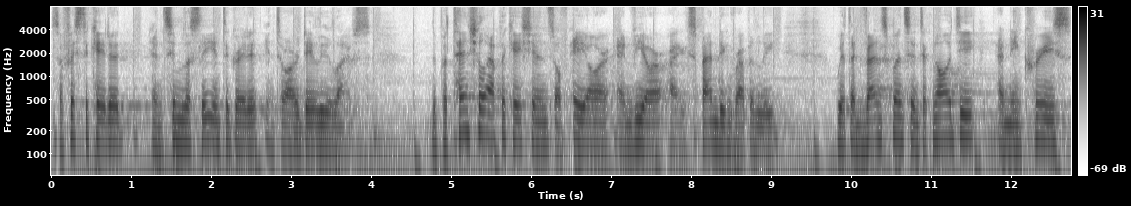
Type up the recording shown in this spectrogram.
sophisticated, and seamlessly integrated into our daily lives. The potential applications of AR and VR are expanding rapidly. With advancements in technology and increased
